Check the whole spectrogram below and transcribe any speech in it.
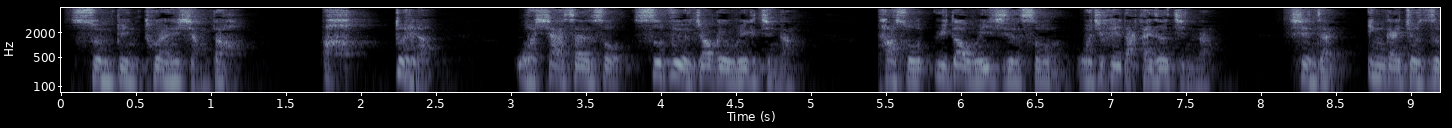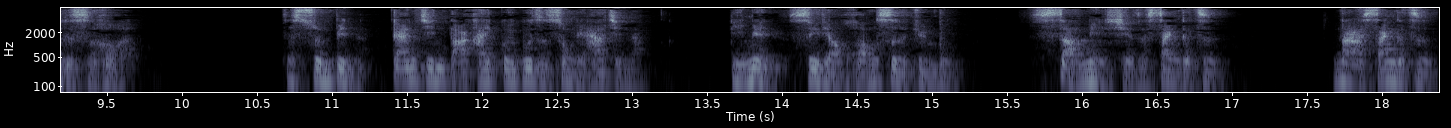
孙膑突然想到啊，对了，我下山的时候，师傅有教给我一个锦囊，他说遇到危急的时候，我就可以打开这锦囊。现在应该就是这个时候了。这孙膑赶紧打开鬼谷子送给他锦囊，里面是一条黄色的绢布，上面写着三个字，哪三个字？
